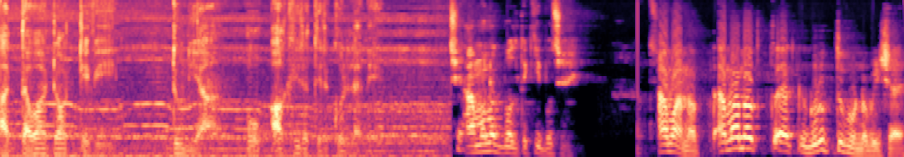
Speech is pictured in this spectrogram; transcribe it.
আর দাওয়া ডট টিভি দুনিয়া ও আখিরাতের কল্যাণে। সে আমানত বলতে কি বোঝায়? আমানত। আমানত এক গুরুত্বপূর্ণ বিষয়।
